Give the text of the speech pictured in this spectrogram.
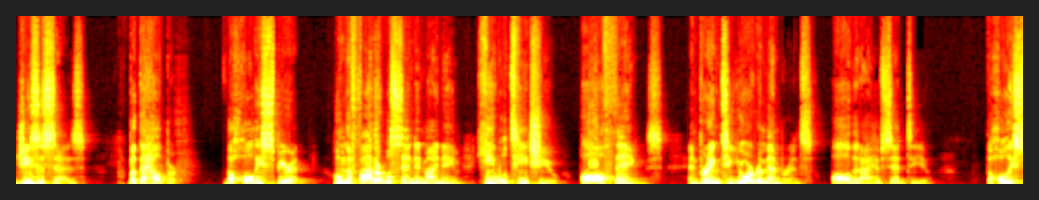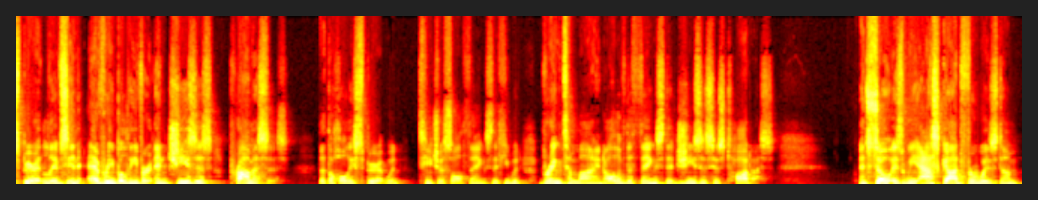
Jesus says, But the Helper, the Holy Spirit, whom the Father will send in my name, He will teach you all things and bring to your remembrance all that I have said to you. The Holy Spirit lives in every believer, and Jesus promises that the Holy Spirit would teach us all things, that he would bring to mind all of the things that Jesus has taught us. And so, as we ask God for wisdom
